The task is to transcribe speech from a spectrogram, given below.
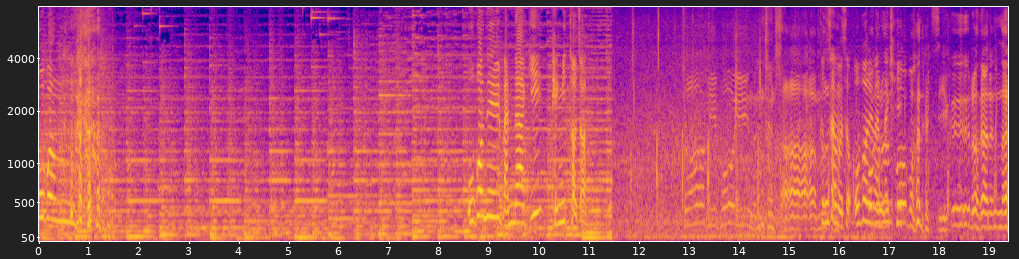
5번 5번을 만나기 100m 전. 저기 보이는 동사무소. 동사무소 5번을 만나기. 5번을 찍으러 가는 날.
